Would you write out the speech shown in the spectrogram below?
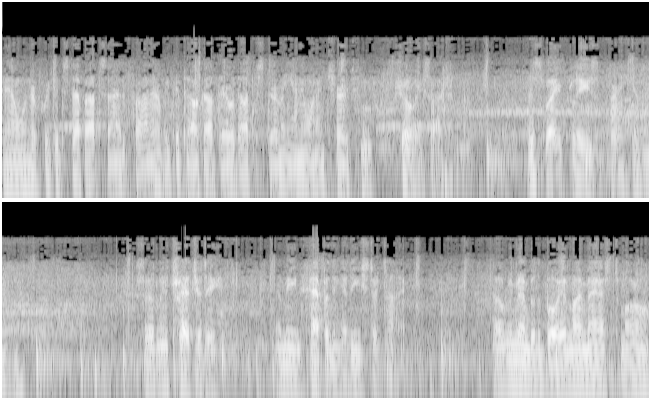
Hey, I wonder if we could step outside, Father. We could talk out there without disturbing anyone in church. Surely, Sergeant. This way, please. Thank you. Mm-hmm. Certainly a tragedy. I mean, happening at Easter time. I'll remember the boy in my mass tomorrow.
